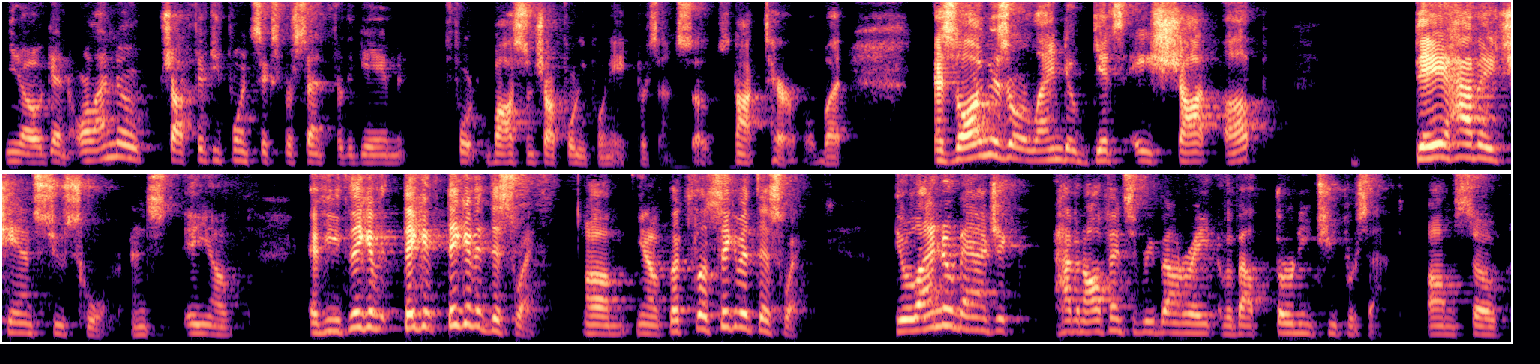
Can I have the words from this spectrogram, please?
you know, again, Orlando shot 50.6% for the game. For, Boston shot 40.8%. So it's not terrible. But as long as Orlando gets a shot up, they have a chance to score. And, you know, if you think of it, think of, think of it this way. Um, you know, let's let's think of it this way. The Orlando Magic have an offensive rebound rate of about 32%. Um, so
